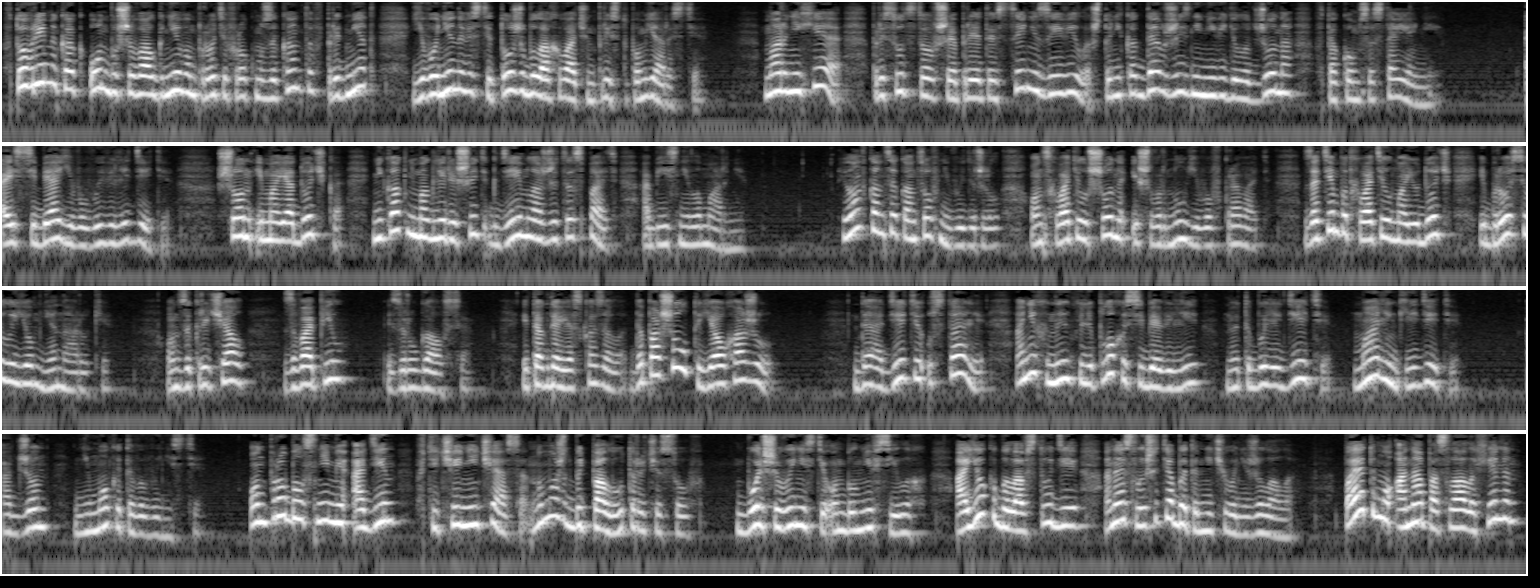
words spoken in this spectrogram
В то время как он бушевал гневом против рок-музыкантов, предмет его ненависти тоже был охвачен приступом ярости. Марни Хеа, присутствовавшая при этой сцене, заявила, что никогда в жизни не видела Джона в таком состоянии. А из себя его вывели дети — Шон и моя дочка никак не могли решить, где им ложиться спать», — объяснила Марни. И он в конце концов не выдержал. Он схватил Шона и швырнул его в кровать. Затем подхватил мою дочь и бросил ее мне на руки. Он закричал, завопил и заругался. И тогда я сказала, «Да пошел ты, я ухожу». Да, дети устали, они хныкали, плохо себя вели, но это были дети, маленькие дети. А Джон не мог этого вынести. Он пробыл с ними один в течение часа, ну, может быть, полутора часов. Больше вынести он был не в силах. А Йока была в студии, она и слышать об этом ничего не желала. Поэтому она послала Хелен,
